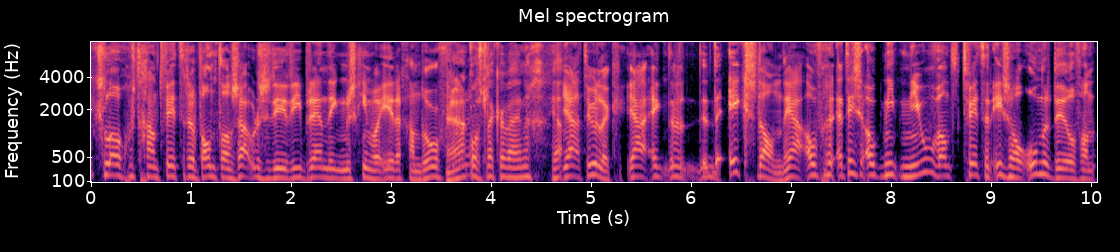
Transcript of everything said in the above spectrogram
X-logos te gaan twitteren... want dan zouden ze die rebranding misschien wel eerder gaan doorvoeren. Kost lekker weinig. Ja. Ja, tuurlijk. Ja, ik, de, de X dan. Ja, over, het is ook niet nieuw, want Twitter is al onderdeel van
